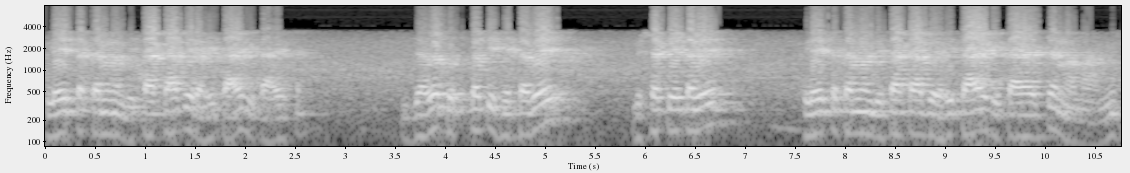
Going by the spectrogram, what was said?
क्लेश कर्म विशाखा भी रहता है विषाय जगत उत्पत्ति हेतवे, विषत हेतवे, क्लेश कर्म गीता का जो हिताय हिताय से नमामि।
